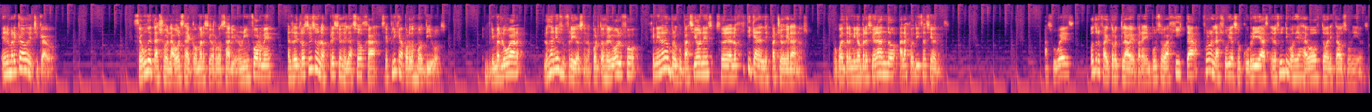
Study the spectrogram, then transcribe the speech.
en el mercado de Chicago. Según detalló la Bolsa de Comercio de Rosario en un informe, el retroceso en los precios de la soja se explica por dos motivos. En primer lugar, los daños sufridos en los puertos del Golfo generaron preocupaciones sobre la logística en el despacho de granos, lo cual terminó presionando a las cotizaciones. A su vez, otro factor clave para el impulso bajista fueron las lluvias ocurridas en los últimos días de agosto en Estados Unidos,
